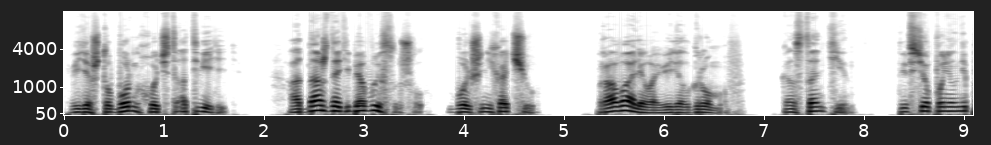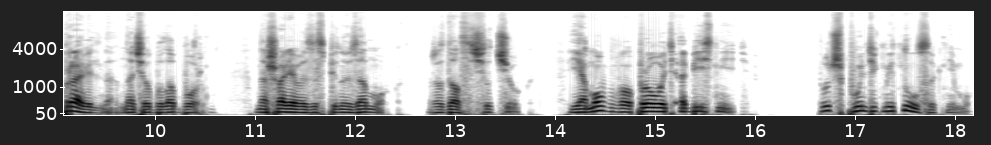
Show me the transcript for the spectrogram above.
видя, что Борн хочет ответить. Однажды я тебя выслушал, больше не хочу. Проваливай, велел Громов. Константин, ты все понял неправильно, начал было Борн, нашаривая за спиной замок. Раздался щелчок. Я мог бы попробовать объяснить. Тут шпунтик метнулся к нему.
